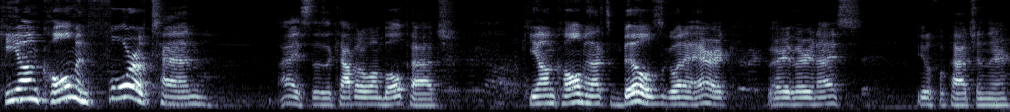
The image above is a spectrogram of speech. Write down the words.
Keon Coleman, 4 of 10. Nice. There's a Capital One Bowl patch. Keon Coleman, that's Bills going to Eric. Very, very nice. Beautiful patch in there.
